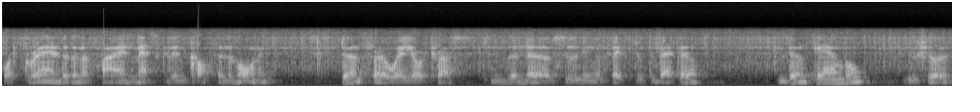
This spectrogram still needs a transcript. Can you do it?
What grander than a fine masculine cough in the morning? Don't throw away your trust in the nerve-soothing effect of tobacco. You don't gamble? You should.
